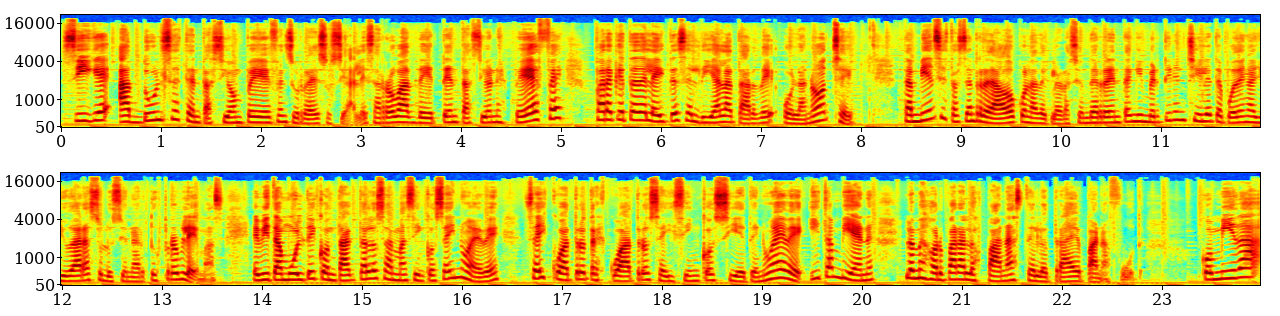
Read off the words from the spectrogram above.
Sigue a Dulces Tentación PF en sus redes sociales, arroba de Tentaciones PF, para que te deleites el día, la tarde o la noche. También si estás enredado con la declaración de renta en Invertir en Chile te pueden ayudar a solucionar tus problemas. Evita multa y contáctalos al más 569-6434-6579 y también lo mejor para los panas te lo trae Panafood. Comida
